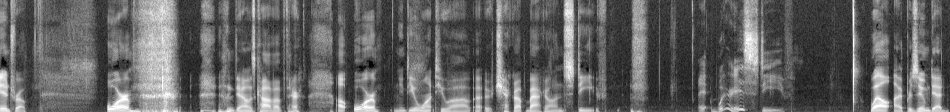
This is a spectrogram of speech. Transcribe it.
intro. Or, yeah, I was caught up there. Uh, or do you want to uh, uh, check up back on Steve? Eh, Where is Steve? Well, I presume dead,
